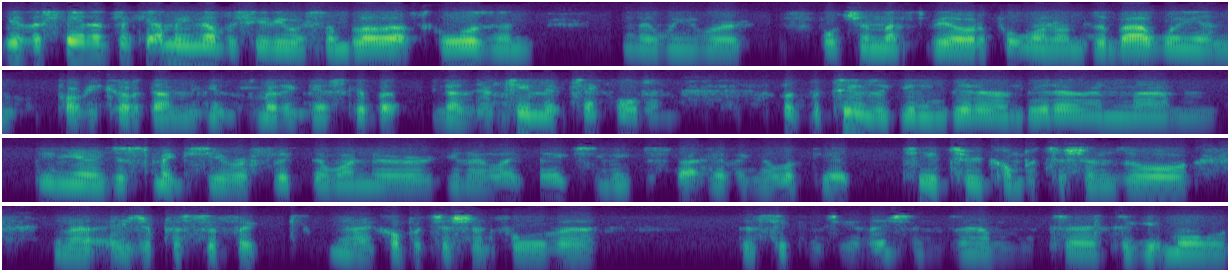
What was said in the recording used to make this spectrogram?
yeah, the standards, I mean, obviously there were some blowout scores, and, you know, we were fortunate enough to be able to put one on Zimbabwe and probably could have done against Madagascar. But, you know, they're a team that tackled, and look, the teams are getting better and better. And, um, and, you know, it just makes you reflect and wonder, you know, like they actually need to start having a look at tier two competitions or, you know, Asia Pacific, you know, competition for the the second tier nations um, to, to get more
